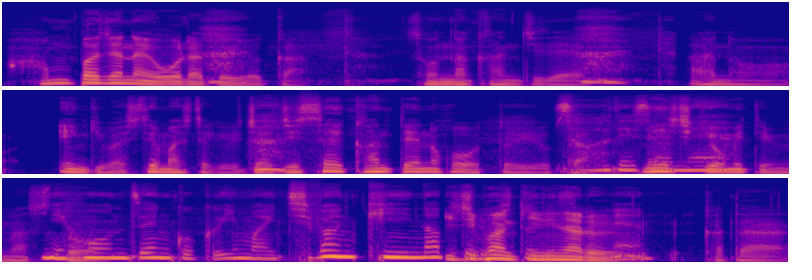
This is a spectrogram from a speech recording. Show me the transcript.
半端じゃないオーラというか、そんな感じで、はい。あの演技はしてましたけどじゃあはい。実際鑑定の方というか、そうですよね。面識を見てみますと。日本全国今一番気になってる人一番気になる方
